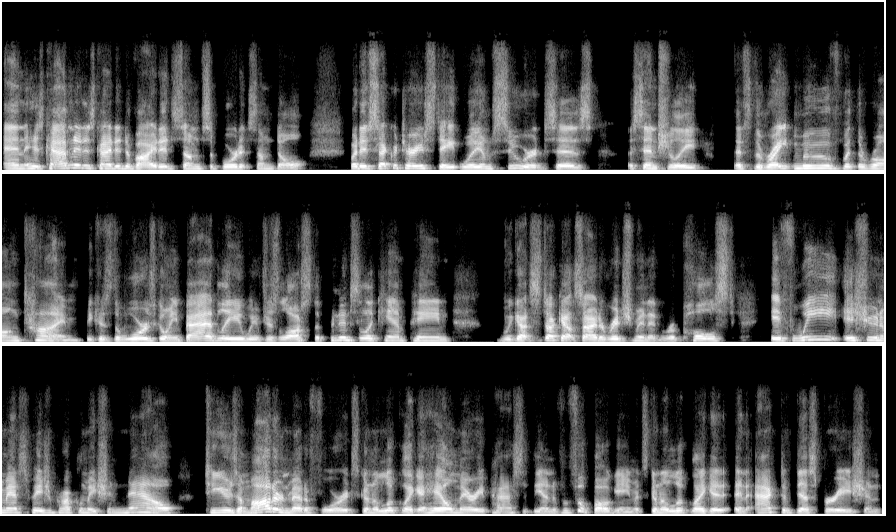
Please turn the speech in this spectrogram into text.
And his cabinet is kind of divided. Some support it, some don't. But his Secretary of State, William Seward, says essentially, that's the right move, but the wrong time because the war is going badly. We've just lost the Peninsula campaign we got stuck outside of Richmond and repulsed. If we issue an Emancipation Proclamation now, to use a modern metaphor, it's going to look like a Hail Mary pass at the end of a football game. It's going to look like a, an act of desperation.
